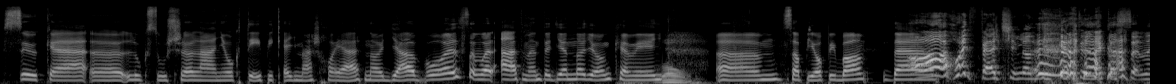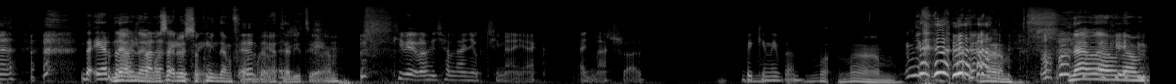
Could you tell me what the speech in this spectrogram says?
szőke ö, luxus lányok tépik egymás haját nagyjából, szóval átment egy ilyen nagyon kemény wow. um, szapiopiba, de, Ah, hogy felcsillant kettőnek a szeme? de érdemes nem, nem, az erőszak minden formáját Érdemes. elítélem. Kivéve, hogyha lányok csinálják egymással. Bikiniben. Na, nem. Nem. Nem, nem, nem.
